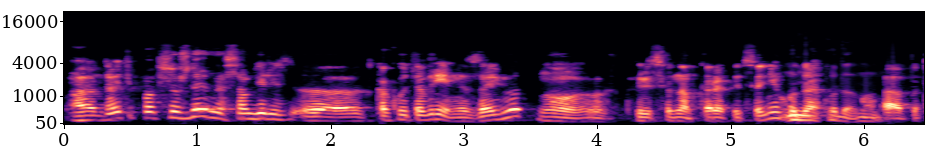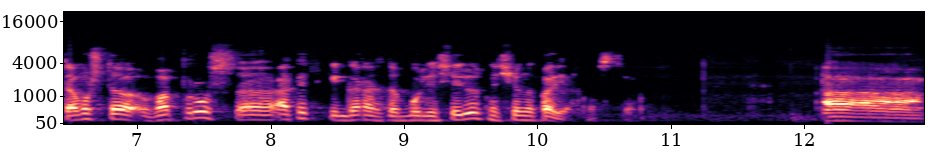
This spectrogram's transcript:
А давайте пообсуждаем. На самом деле, э, какое-то время займет, но, как говорится, нам торопиться некуда. Некуда, ну. А, Потому что вопрос, э, опять-таки, гораздо более серьезный, чем на поверхности. А,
